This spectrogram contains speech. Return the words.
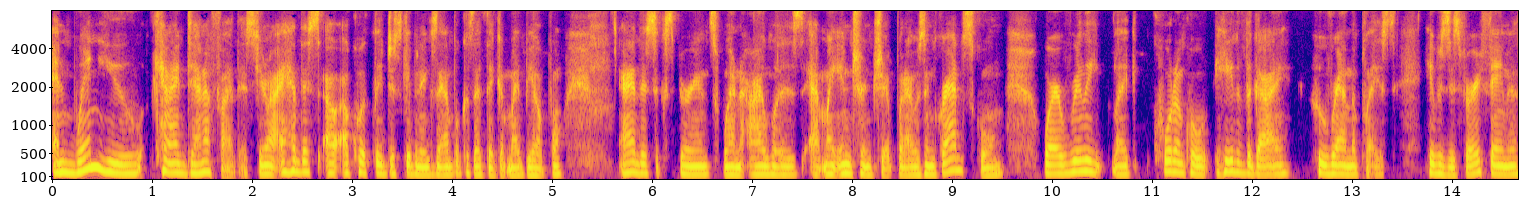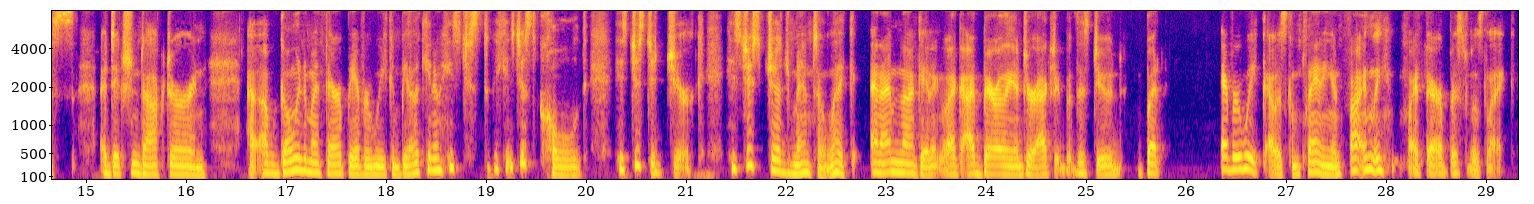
And when you can identify this, you know, I had this, I'll, I'll quickly just give an example because I think it might be helpful. I had this experience when I was at my internship, when I was in grad school, where I really, like, quote unquote, hated the guy who ran the place. He was this very famous addiction doctor, and I, would go into my therapy every week and be like, you know, he's just he's just cold. He's just a jerk. He's just judgmental. Like, and I'm not getting Like, I barely interacted with this dude, but every week I was complaining, and finally, my therapist was like.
